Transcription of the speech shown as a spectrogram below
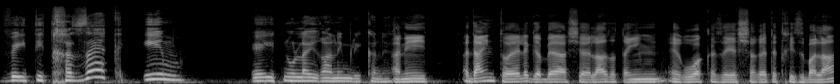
והיא תתחזק אם אה, ייתנו לאיראנים להיכנס. אני עדיין תוהה לגבי השאלה הזאת, האם אירוע כזה ישרת את חיזבאללה.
